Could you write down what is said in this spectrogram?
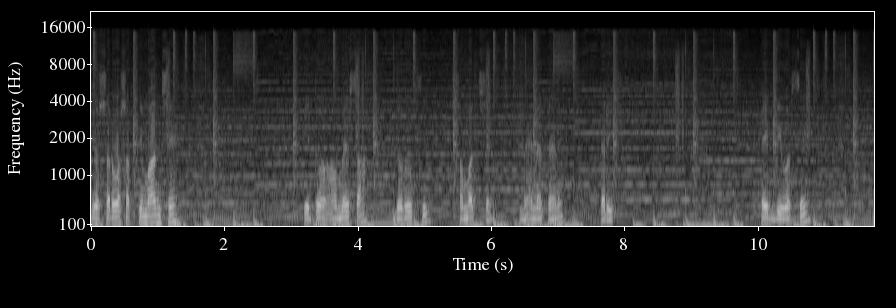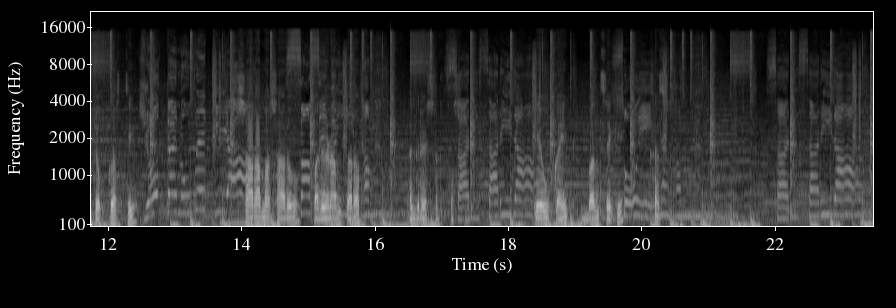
જો સર્વશક્તિમાન છે એ તો હંમેશા જરૂરથી સમજશે મહેનત એણે કરી છે. એક દિવસે ચોક્કસથી સારામાં સારું પરિણામ તરફ અગ્રેસર થશે. એવું કંઈક બનશે કે થશે. Sorry, sorry, da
